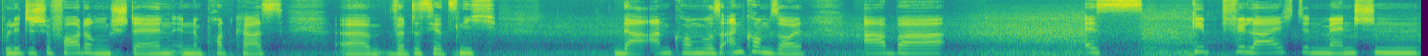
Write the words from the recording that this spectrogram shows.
politische Forderungen stellen in einem Podcast, äh, wird es jetzt nicht da ankommen, wo es ankommen soll. Aber es gibt vielleicht den Menschen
